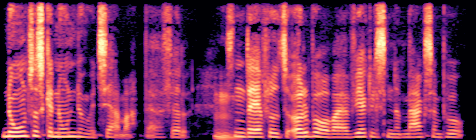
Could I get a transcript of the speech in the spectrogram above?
nogen, så skal nogen jo invitere mig i hvert fald. Mm. Mm. Sådan, da jeg flyttede til Aalborg, var jeg virkelig sådan opmærksom på,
